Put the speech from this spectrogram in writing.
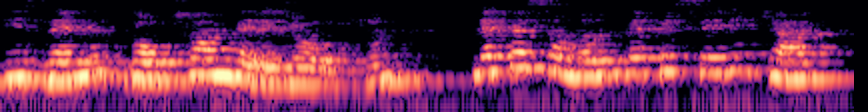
dizleriniz 90 derece olsun. Nefes alın. Nefes verirken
